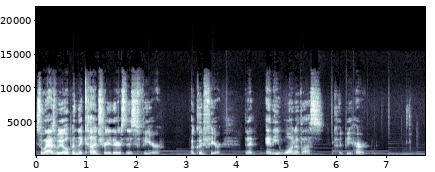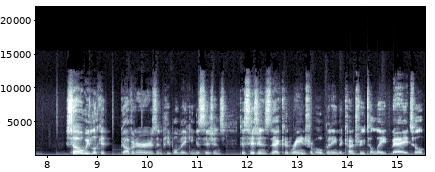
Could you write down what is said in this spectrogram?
So, as we open the country, there's this fear, a good fear, that any one of us could be hurt. So, we look at governors and people making decisions decisions that could range from opening the country to late May till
